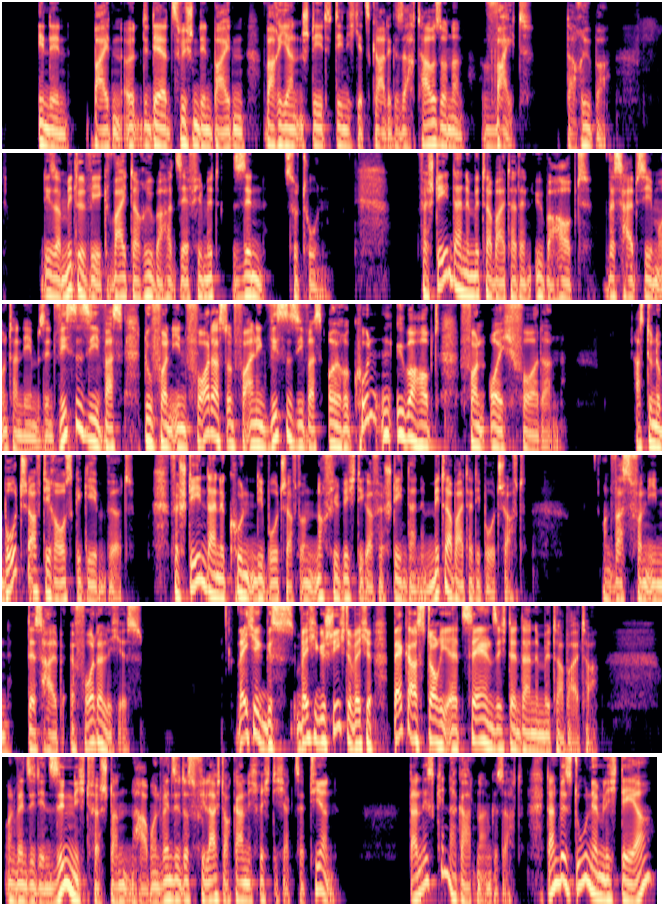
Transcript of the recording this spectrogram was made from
in den beiden, äh, der zwischen den beiden Varianten steht, den ich jetzt gerade gesagt habe, sondern weit darüber. Dieser Mittelweg weit darüber hat sehr viel mit Sinn zu tun. Verstehen deine Mitarbeiter denn überhaupt, weshalb sie im Unternehmen sind? Wissen sie, was du von ihnen forderst und vor allen Dingen wissen sie, was eure Kunden überhaupt von euch fordern? Hast du eine Botschaft, die rausgegeben wird? Verstehen deine Kunden die Botschaft und noch viel wichtiger, verstehen deine Mitarbeiter die Botschaft und was von ihnen deshalb erforderlich ist? Welche, welche Geschichte, welche Bäcker-Story erzählen sich denn deine Mitarbeiter? Und wenn sie den Sinn nicht verstanden haben und wenn sie das vielleicht auch gar nicht richtig akzeptieren, dann ist Kindergarten angesagt. Dann bist du nämlich der,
